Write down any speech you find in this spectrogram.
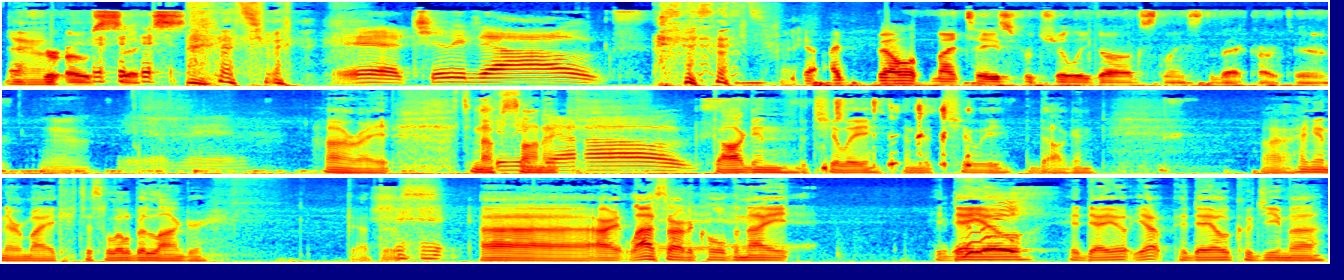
Yeah. after 06. that's right. yeah, chili dogs. That's right. yeah, I developed my taste for chili dogs thanks to that cartoon. Yeah. Yeah, man. All right, it's enough Chili Sonic. dogs. Dogging the chili and the chili, the dogging. Uh, hang in there, Mike. Just a little bit longer. Got this. Uh, all right, last article of the night. Hideo, Hideo, yep, Hideo Kojima,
